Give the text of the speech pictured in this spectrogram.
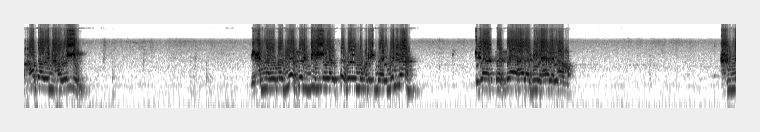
خطر عظيم. لأنه قد يصل به إلى الكفر المخرج من الملة إذا تساهل في هذا الأمر. من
